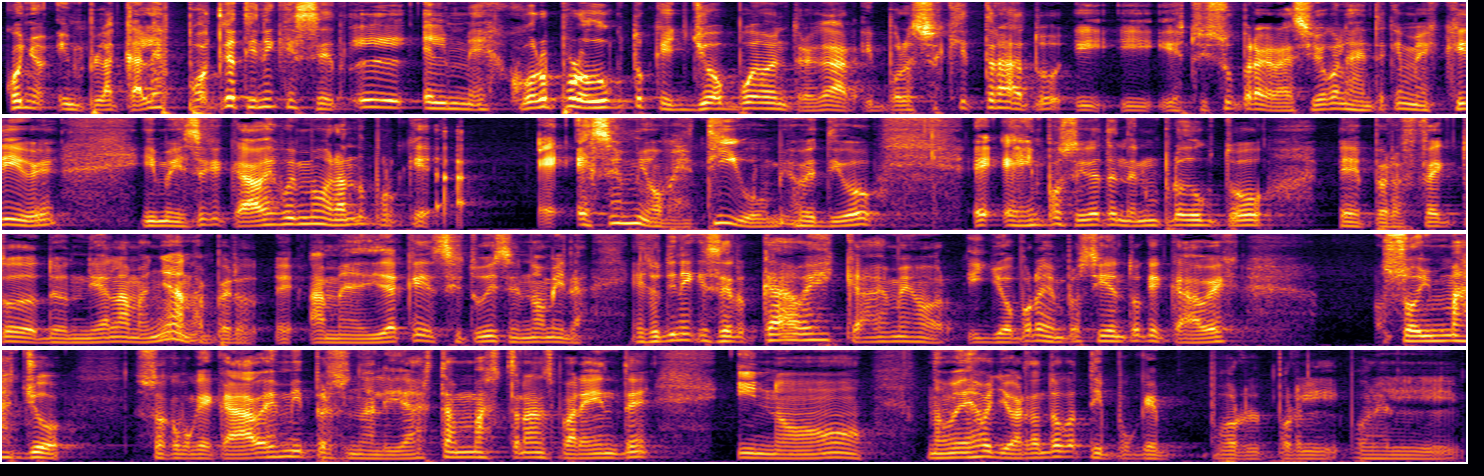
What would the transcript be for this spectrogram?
coño, Implacables Podcast tiene que ser el, mejor producto que yo puedo entregar. Y por eso es que trato y, estoy súper agradecido con la gente que me escribe y me dice que cada vez voy mejorando porque ah, e, ese es mi objetivo. Mi objetivo e, es, imposible tener un producto eh, perfecto de, un día a la mañana, pero eh, a medida que si tú dices, no, mira, esto tiene que ser cada vez y cada vez mejor. Y yo, por ejemplo, siento que cada vez soy más yo. O sea, como que cada vez mi personalidad está más transparente y no, no me dejo llevar tanto tipo que por, por el por el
